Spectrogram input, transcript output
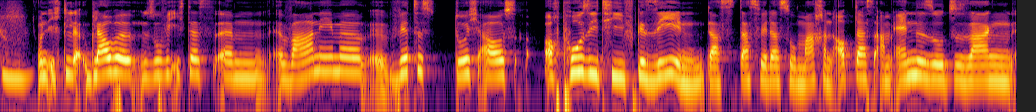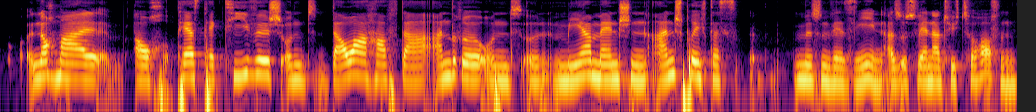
Mhm. Und ich gl glaube, so wie ich das ähm, wahrnehme, wird es durchaus auch positiv gesehen, dass, dass wir das so machen. Ob das am Ende sozusagen nochmal auch perspektivisch und dauerhafter andere und mehr Menschen anspricht, das müssen wir sehen. Also es wäre natürlich zu hoffen.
